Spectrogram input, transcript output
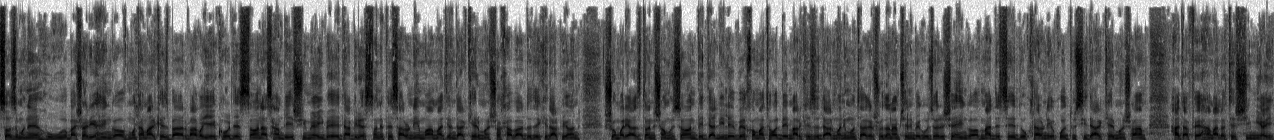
سازمان حقوق بشری هنگاو متمرکز بر وقایع کردستان از حمله شیمیایی به دبیرستان پسرانه محمدیان در کرمانشاه خبر داده که در پیان شماری از دانش آموزان به دلیل وخامت حال به مرکز درمانی منتقل شدن همچنین به گزارش هنگاو مدرسه دخترانه قدوسی در کرمانشاه هم هدف حملات شیمیایی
